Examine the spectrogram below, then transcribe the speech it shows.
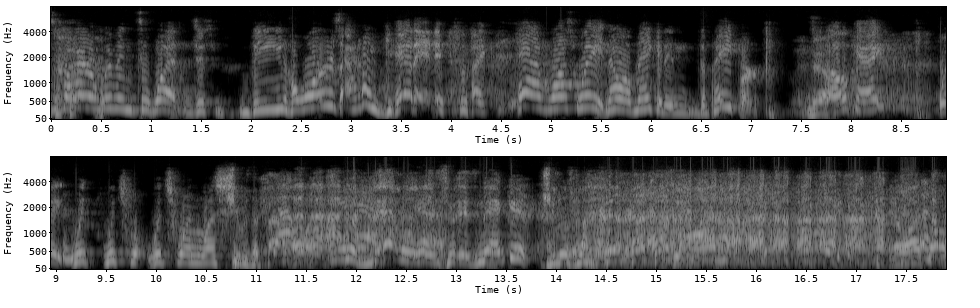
to inspire women to what? Just be whores? I don't get it. It's like, hey, I've lost weight. No, I'll make it in the paper. Yeah. Okay. Wait, which which one- which one was she? was the fat one. Yeah. that one is, is naked. She was one. You know what? though?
